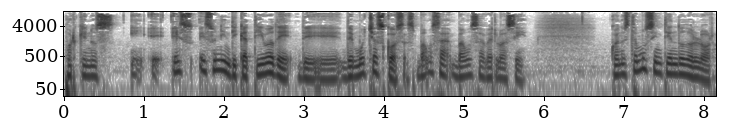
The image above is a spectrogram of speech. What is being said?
Porque nos e, es, es un indicativo de, de, de, muchas cosas. Vamos a, vamos a verlo así. Cuando estamos sintiendo dolor,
